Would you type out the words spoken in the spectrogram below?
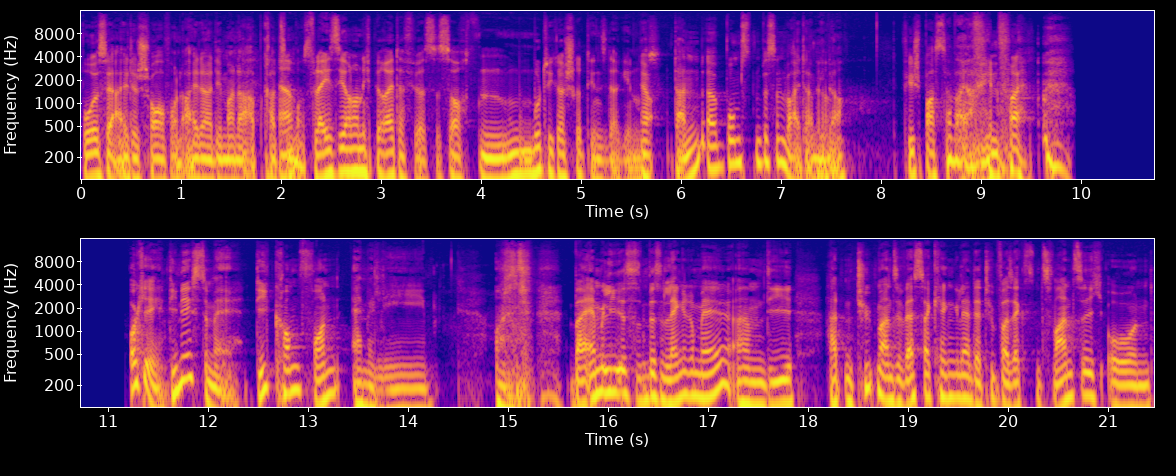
wo ist der alte Schorf und Eider, den man da abkratzen Ja, muss. vielleicht ist sie auch noch nicht bereit dafür. Es ist auch ein mutiger Schritt, den sie da gehen muss. Ja, dann äh, bummst ein bisschen weiter, Mila. Viel Spaß dabei auf jeden Fall. Okay, die nächste Mail, die kommt von Emily. Und bei Emily ist es ein bisschen längere Mail. Ähm, die hat einen Typen an Silvester kennengelernt. Der Typ war 26 und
